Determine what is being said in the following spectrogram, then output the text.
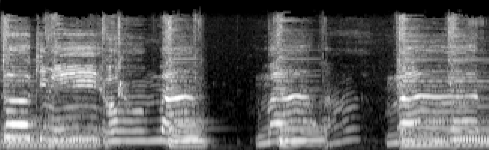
と君をまま待っ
